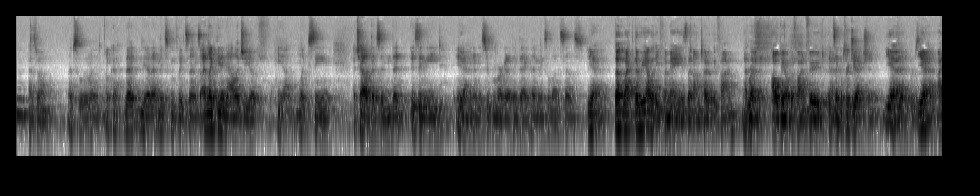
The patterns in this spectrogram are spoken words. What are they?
Mm. as well. Absolutely. Okay. That yeah, that makes complete sense. I like the analogy of yeah, like seeing a child that's in that is in need in, Yeah. in a supermarket. I think that that makes a lot of sense. Yeah, but like the reality for me is that I'm totally fine, and Right. that I'll be able to find food. It's and like a projection. yeah, yeah. I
